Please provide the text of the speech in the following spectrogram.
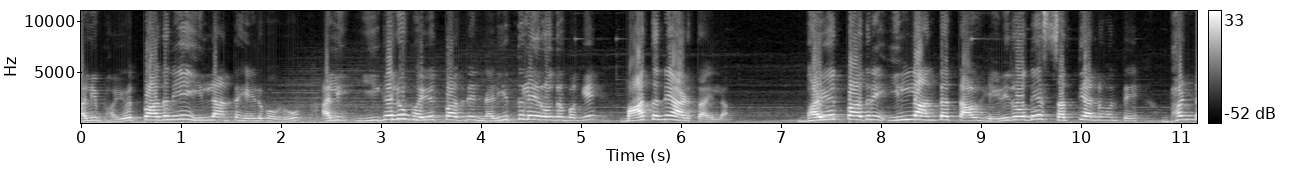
ಅಲ್ಲಿ ಭಯೋತ್ಪಾದನೆಯೇ ಇಲ್ಲ ಅಂತ ಹೇಳುವವರು ಅಲ್ಲಿ ಈಗಲೂ ಭಯೋತ್ಪಾದನೆ ನಡೆಯುತ್ತಲೇ ಇರೋದ್ರ ಬಗ್ಗೆ ಮಾತನ್ನೇ ಆಡ್ತಾ ಇಲ್ಲ. ಭಯೋತ್ಪಾದನೆ ಇಲ್ಲ ಅಂತ ತಾವು ಹೇಳಿರೋದೇ ಸತ್ಯ ಅನ್ನುವಂತೆ ಭಂಡ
